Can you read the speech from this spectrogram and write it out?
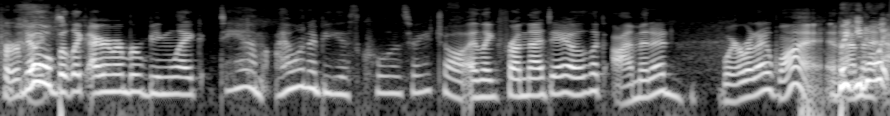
Perfect. No, but like I remember being like, "Damn, I want to be as cool as Rachel," and like from that day, I was like, "I'm gonna wear what I want, and But I'm you know what?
